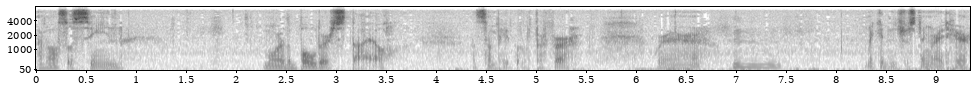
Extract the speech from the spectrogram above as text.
I've also seen more of the boulder style that some people prefer, where hmm, make it interesting right here.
